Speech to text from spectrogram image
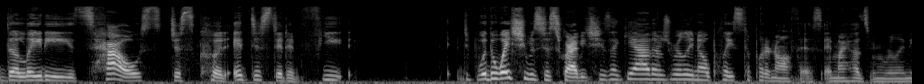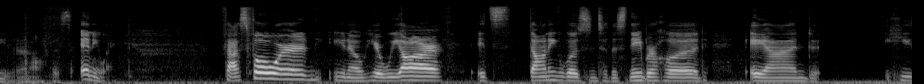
the lady's house just could it just didn't feel the way she was describing she's like yeah there's really no place to put an office and my husband really needed an office anyway fast forward you know here we are it's donnie goes into this neighborhood and he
